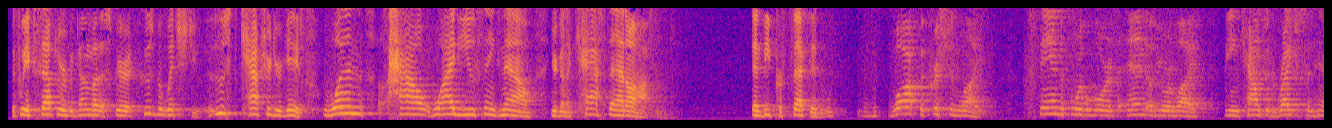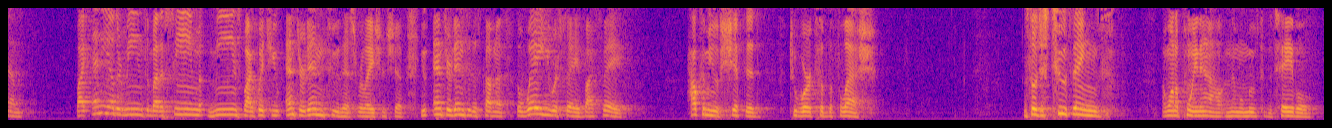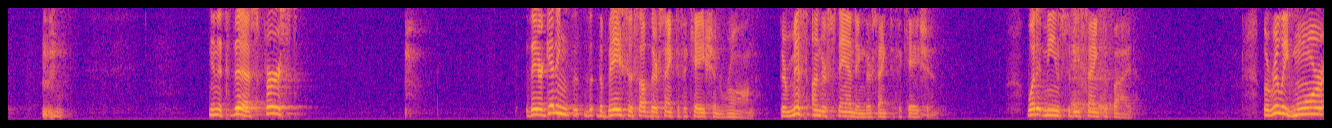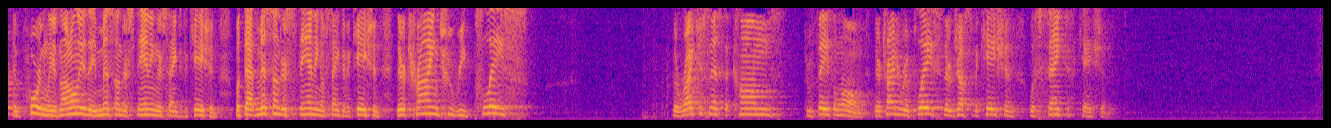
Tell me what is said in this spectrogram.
If we accept we were begun by the Spirit, who's bewitched you? Who's captured your gaze? When, how, why do you think now you're going to cast that off and be perfected. Walk the Christian life. Stand before the Lord at the end of your life, being counted righteous in Him by any other means than by the same means by which you entered into this relationship. You entered into this covenant, the way you were saved by faith. How come you have shifted to works of the flesh? And so, just two things I want to point out, and then we'll move to the table. And it's this first, they are getting the, the basis of their sanctification wrong. They're misunderstanding their sanctification, what it means to be sanctified. But really, more importantly, is not only are they misunderstanding their sanctification, but that misunderstanding of sanctification, they're trying to replace the righteousness that comes through faith alone. They're trying to replace their justification with sanctification.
